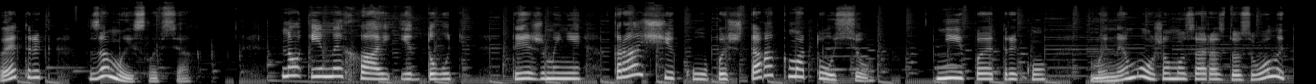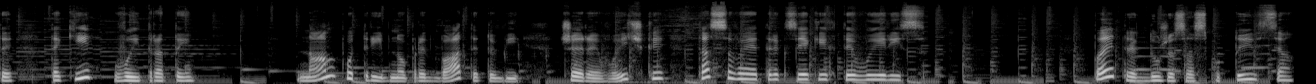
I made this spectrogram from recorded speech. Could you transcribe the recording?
Петрик замислився. Ну і нехай ідуть. Ти ж мені краще купиш, так, матусю? Ні, Петрику, ми не можемо зараз дозволити такі витрати. Нам потрібно придбати тобі черевички та светрик, з яких ти виріс. Петрик дуже заспутився,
